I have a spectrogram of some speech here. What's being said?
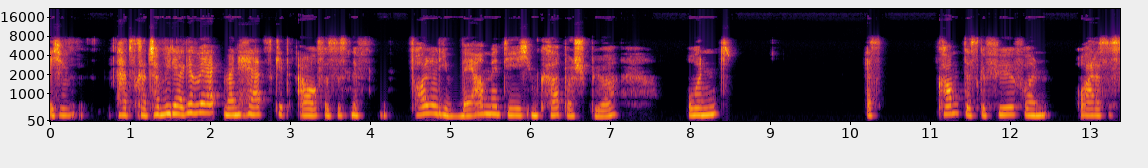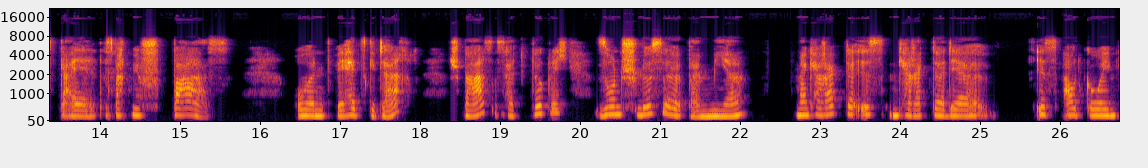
Ich habe es gerade schon wieder gemerkt, mein Herz geht auf. Es ist eine voll die Wärme, die ich im Körper spüre und es kommt das Gefühl von, oh, das ist geil, das macht mir Spaß. Und wer hätte es gedacht? Spaß ist halt wirklich so ein Schlüssel bei mir. Mein Charakter ist ein Charakter, der ist outgoing,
